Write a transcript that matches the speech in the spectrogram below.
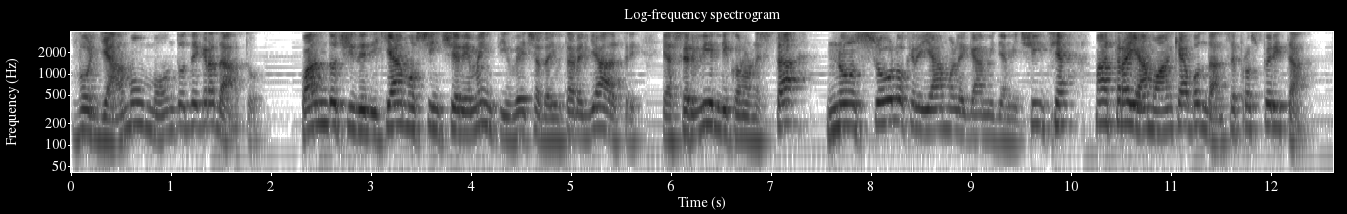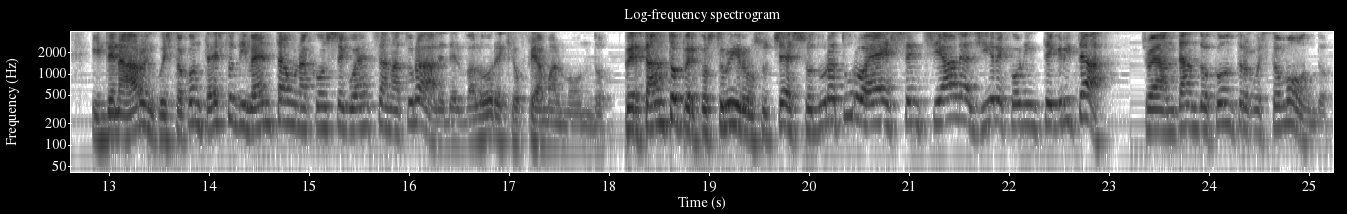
vogliamo un mondo degradato. Quando ci dedichiamo sinceramente invece ad aiutare gli altri e a servirli con onestà, non solo creiamo legami di amicizia, ma attraiamo anche abbondanza e prosperità. Il denaro in questo contesto diventa una conseguenza naturale del valore che offriamo al mondo. Pertanto per costruire un successo duraturo è essenziale agire con integrità, cioè andando contro questo mondo.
